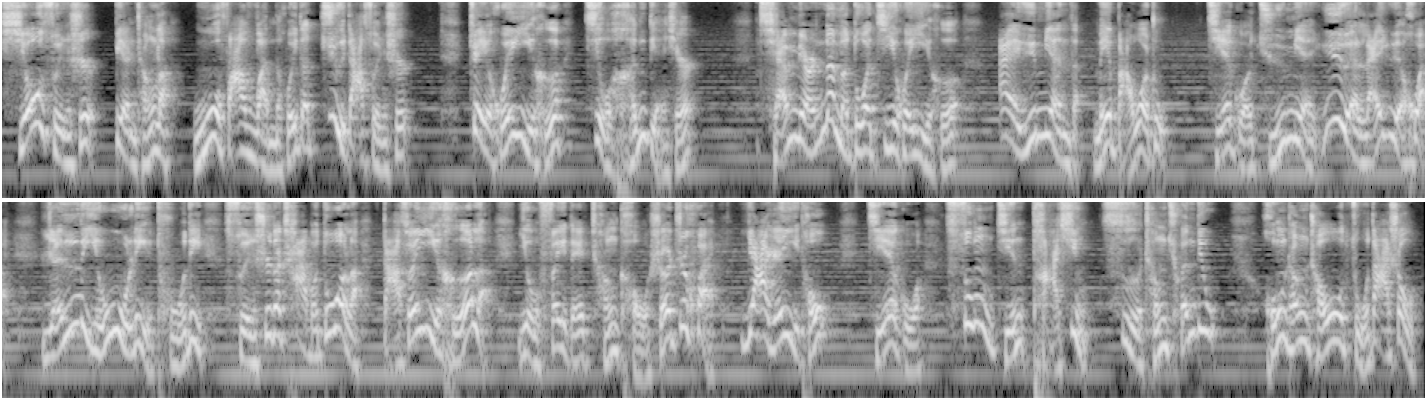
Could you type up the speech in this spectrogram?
小损失变成了无法挽回的巨大损失。这回议和就很典型，前面那么多机会议和，碍于面子没把握住，结果局面越来越坏，人力、物力、土地损失的差不多了，打算议和了，又非得逞口舌之快压人一头，结果松紧塔性四成全丢。洪承畴、祖大寿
